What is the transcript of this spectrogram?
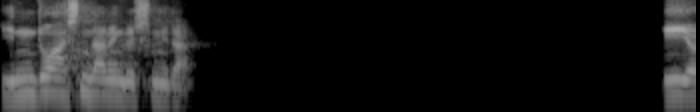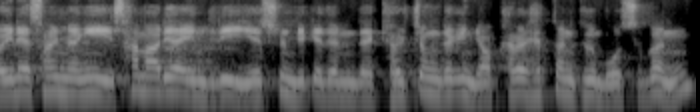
인도하신다는 것입니다. 이 여인의 설명이 사마리아인들이 예수를 믿게 되는데 결정적인 역할을 했던 그 모습은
